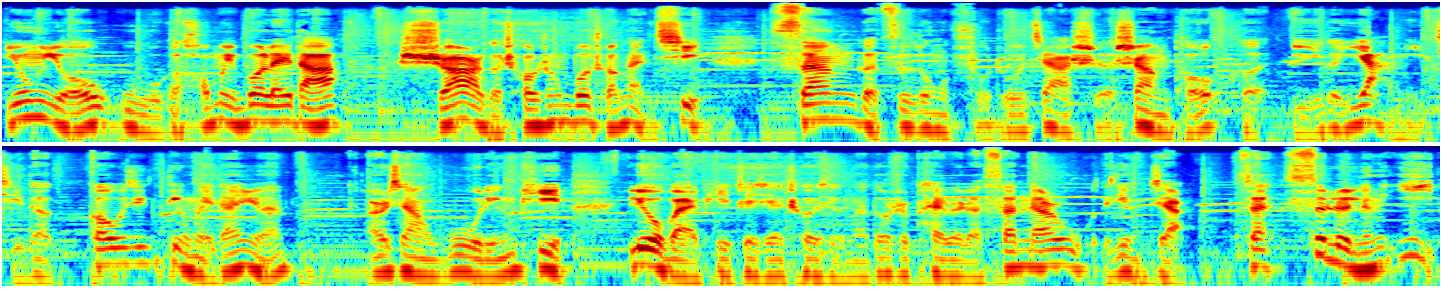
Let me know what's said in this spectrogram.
拥有五个毫米波雷达、十二个超声波传感器、三个自动辅助驾驶的摄像头和一个亚米级的高精定位单元。而像 550P、600P 这些车型呢，都是配备了3.5的硬件，在 460E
